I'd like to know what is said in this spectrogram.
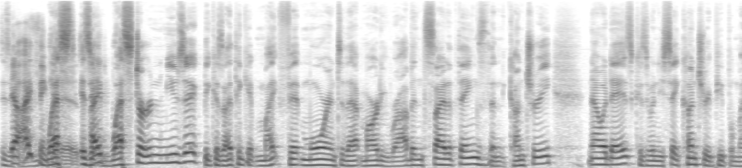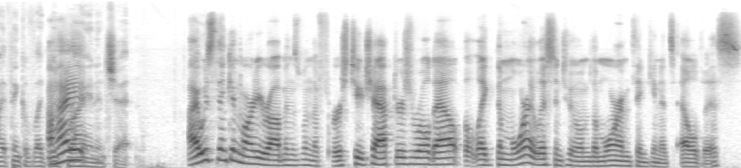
Is it yeah, I think West. It is, is it I, Western music? Because I think it might fit more into that Marty Robbins side of things than country nowadays. Because when you say country, people might think of like Luke Bryan and shit. I was thinking Marty Robbins when the first two chapters rolled out, but like the more I listen to him, the more I'm thinking it's Elvis.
